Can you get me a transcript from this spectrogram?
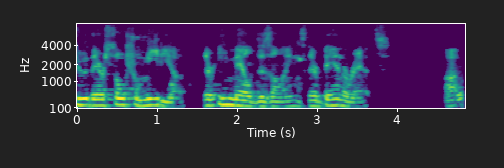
to their social media, their email designs, their banner ads? Uh,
